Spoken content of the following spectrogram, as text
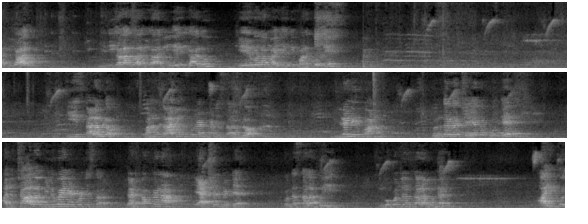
అది కాదు. ఇది కాదు అది కాదు ఏది కాదు కేవలం అయ్యేది మనతోనే. ఈ స్థలంలో మనం సాధించుకున్నటువంటి స్థలంలో ఇళ్ళ నిర్మాణం తొందరగా చేయకపోతే అది చాలా విలువైనటువంటి స్థలం. దాని పక్కన యాక్షన్ పెట్టారు కొంత స్థలం పోయి ఇంకో కొంచెం స్థలం ఉన్నది. ఆ ఇంకో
